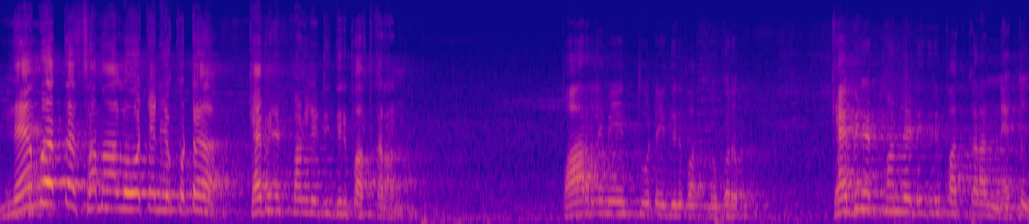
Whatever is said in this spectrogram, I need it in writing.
නැවත සමාලෝචනය කොට කැබිනට් මණ්ඩලයට ඉදිරිපත් කරන්න. පාර්ලිමේන්තුවට ඉදිරිපත් නොකර කැබිනට් මණ්ඩලයට ඉදිරිපත් කරන්නේ නැතු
